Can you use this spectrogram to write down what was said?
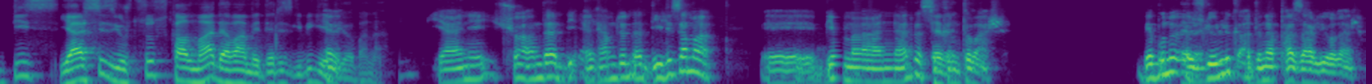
biz yersiz yurtsuz kalmaya devam ederiz gibi geliyor evet. bana. Yani şu anda elhamdülillah değiliz ama e, bir manada sıkıntı evet. var. Ve bunu evet. özgürlük adına pazarlıyorlar.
